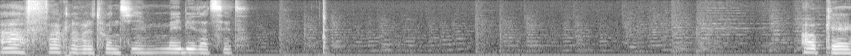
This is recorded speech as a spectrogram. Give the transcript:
Ah fuck level 20 maybe that's it Okay.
